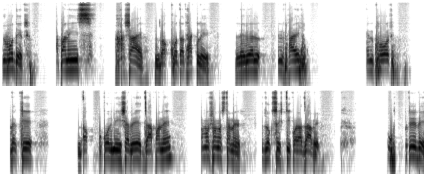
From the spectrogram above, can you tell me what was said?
যুবদের জাপানিজ ভাষায় দক্ষতা থাকলে লেভেল ফাইভ এন ফোর তাদেরকে দক্ষ কর্মী হিসাবে জাপানে কর্মসংস্থানের সুযোগ সৃষ্টি করা যাবে। ট্রেডে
